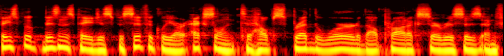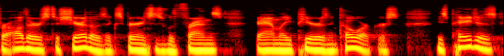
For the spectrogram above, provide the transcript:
Facebook business pages specifically are excellent to help spread the word about products, services, and for others to share those experiences with friends, family, peers, and coworkers. These pages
